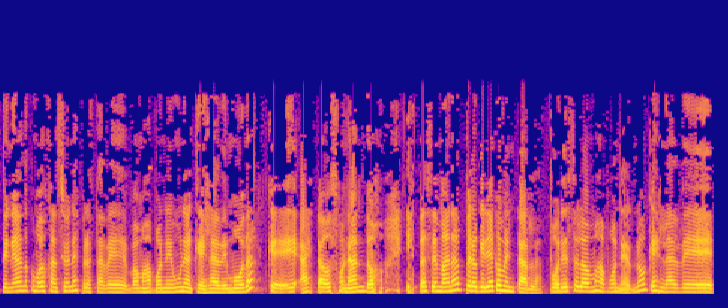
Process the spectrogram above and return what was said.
teniendo como dos canciones, pero esta vez vamos a poner una que es la de moda, que ha estado sonando esta semana, pero quería comentarla, por eso la vamos a poner, ¿no? Que es la de,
